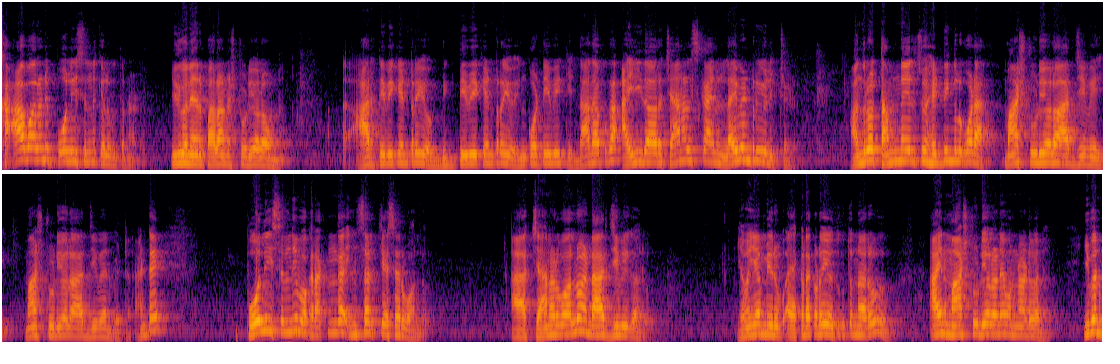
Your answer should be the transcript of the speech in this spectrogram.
కావాలని పోలీసులను కెలుగుతున్నాడు ఇదిగో నేను పలానా స్టూడియోలో ఉన్నా. ఆర్టీవీకి ఇంటర్వ్యూ బిగ్ టీవీకి ఇంటర్వ్యూ ఇంకో టీవీకి దాదాపుగా ఐదారు ఛానల్స్కి ఆయన లైవ్ ఇంటర్వ్యూలు ఇచ్చాడు. అందులో తమ్నైల్స్ హెడ్డింగ్లు కూడా మా స్టూడియోలో ఆర్జీవీ మా స్టూడియోలో ఆర్జీవీ అని పెట్టారు. అంటే పోలీసుల్ని ఒక రకంగా ఇన్సల్ట్ చేశారు వాళ్ళు. ఆ ఛానల్ వాళ్ళు అండ్ ఆర్జీవీ గారు. ఏమయ్యా మీరు ఎక్కడెక్కడో ఎతుకుతున్నారు ఆయన మా స్టూడియోలోనే ఉన్నాడు అని. ఈవెన్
